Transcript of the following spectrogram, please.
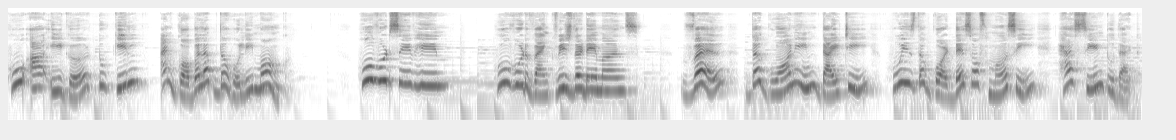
who are eager to kill and gobble up the holy monk. Who would save him? Who would vanquish the demons? Well, the Guanyin deity, who is the goddess of mercy, has seen to that.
